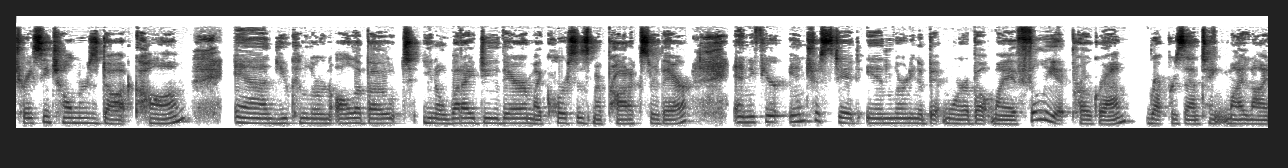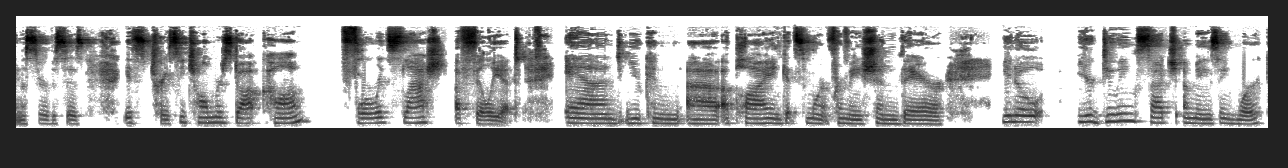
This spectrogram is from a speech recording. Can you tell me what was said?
tracychalmers.com, and you can learn all about, you know, what I do there. My courses, my products are there. And if you're interested in learning a bit more about my affiliate program representing my line of services, it's tracychalmers.com forward slash affiliate. And you can uh, apply and get some more information there. You know, you're doing such amazing work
